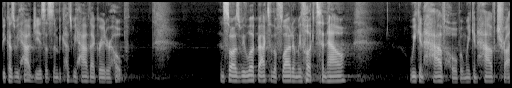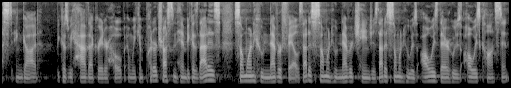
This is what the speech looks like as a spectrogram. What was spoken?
because we have Jesus and because we have that greater hope. And so, as we look back to the flood and we look to now, we can have hope and we can have trust in God because we have that greater hope and we can put our trust in Him because that is someone who never fails. That is someone who never changes. That is someone who is always there, who is always constant,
